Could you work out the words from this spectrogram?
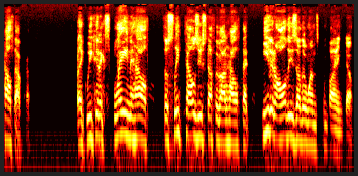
health outcomes. Like we could explain health. So sleep tells you stuff about health that even all these other ones combined don't.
